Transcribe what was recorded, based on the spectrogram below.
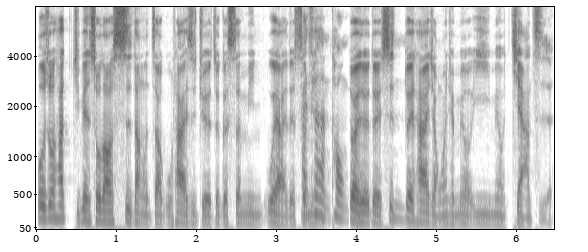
或者说他即便受到适当的照顾，他还是觉得这个生命未来的生命是很痛苦。对对对，是嗯对他来讲完全没有意义、没有价值的。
